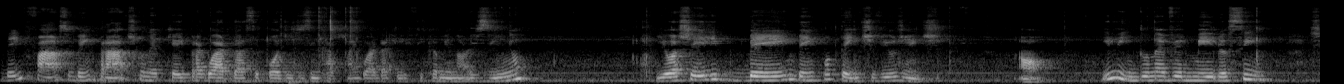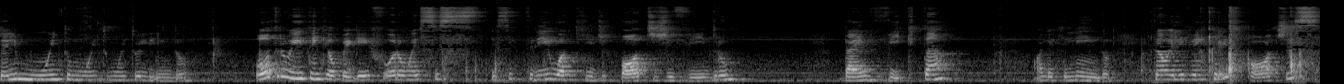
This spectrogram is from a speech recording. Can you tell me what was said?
Bem fácil, bem prático, né? Porque aí para guardar você pode desencaixar e guardar que ele fica menorzinho. E eu achei ele bem, bem potente, viu, gente? Ó. E lindo, né? Vermelho assim. Achei ele muito, muito, muito lindo. Outro item que eu peguei foram esses, esse trio aqui de potes de vidro da Invicta. Olha que lindo. Então, ele vem três potes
